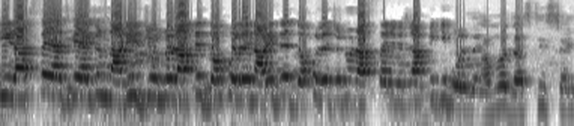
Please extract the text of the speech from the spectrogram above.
কি? রাস্তায় আজকে একজন নারীর জন্য রাতের দখলে নারীদের দখলের জন্য রাস্তায় নেমেছে আপনি কি বলবেন? আমরা জাস্টিস চাই।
